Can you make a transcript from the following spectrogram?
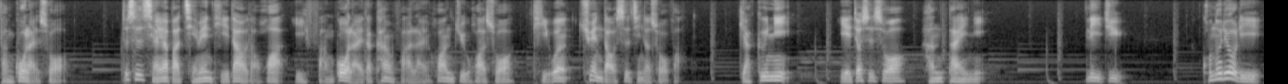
反过来说，就是想要把前面提到的话以反过来的看法来，换句话说，提问劝导事情的说法。逆に，也就是说反対に。 例句。この料理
